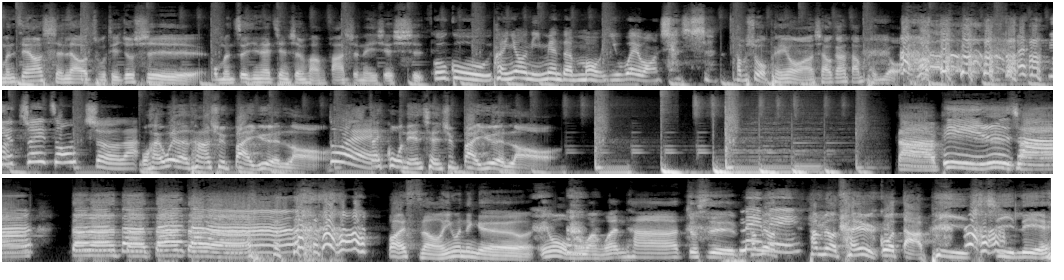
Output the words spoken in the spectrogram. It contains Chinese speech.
们今天要闲聊的主题就是我们最近在健身房发生的一些事。姑姑朋友里面的某一位王先生，他不是我朋友啊，想要跟他当朋友。啊。哎，你的追踪者啦，我还为了他去拜月老，对。在对，过年前去拜月老。打屁日常，哒哒哒哒哒。啦，不好意思哦，因为那个，因为我们婉婉她就是她没有妹妹。她没有参与过打屁系列，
